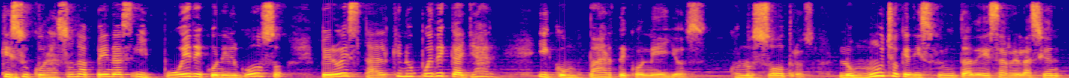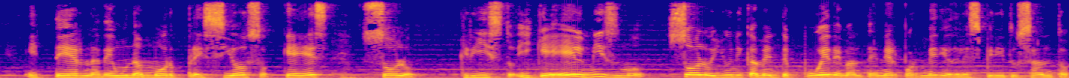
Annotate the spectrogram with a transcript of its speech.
que su corazón apenas y puede con el gozo, pero es tal que no puede callar y comparte con ellos, con nosotros, lo mucho que disfruta de esa relación eterna, de un amor precioso que es solo Cristo y que Él mismo solo y únicamente puede mantener por medio del Espíritu Santo.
